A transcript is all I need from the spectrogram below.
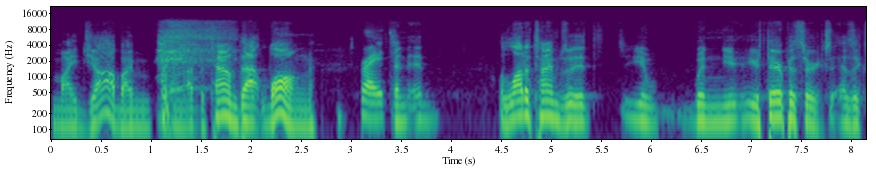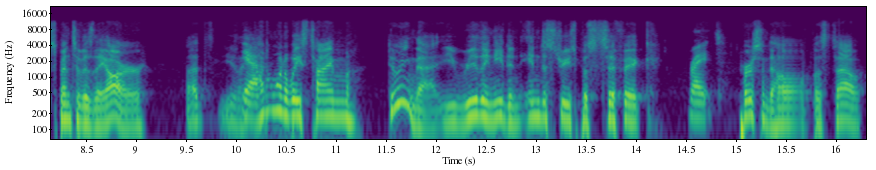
my job. I'm, I'm out of town that long. Right. And and a lot of times it's you know when you, your therapists are ex- as expensive as they are, that's you like, yeah. I don't want to waste time doing that. You really need an industry specific right person to help us out.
